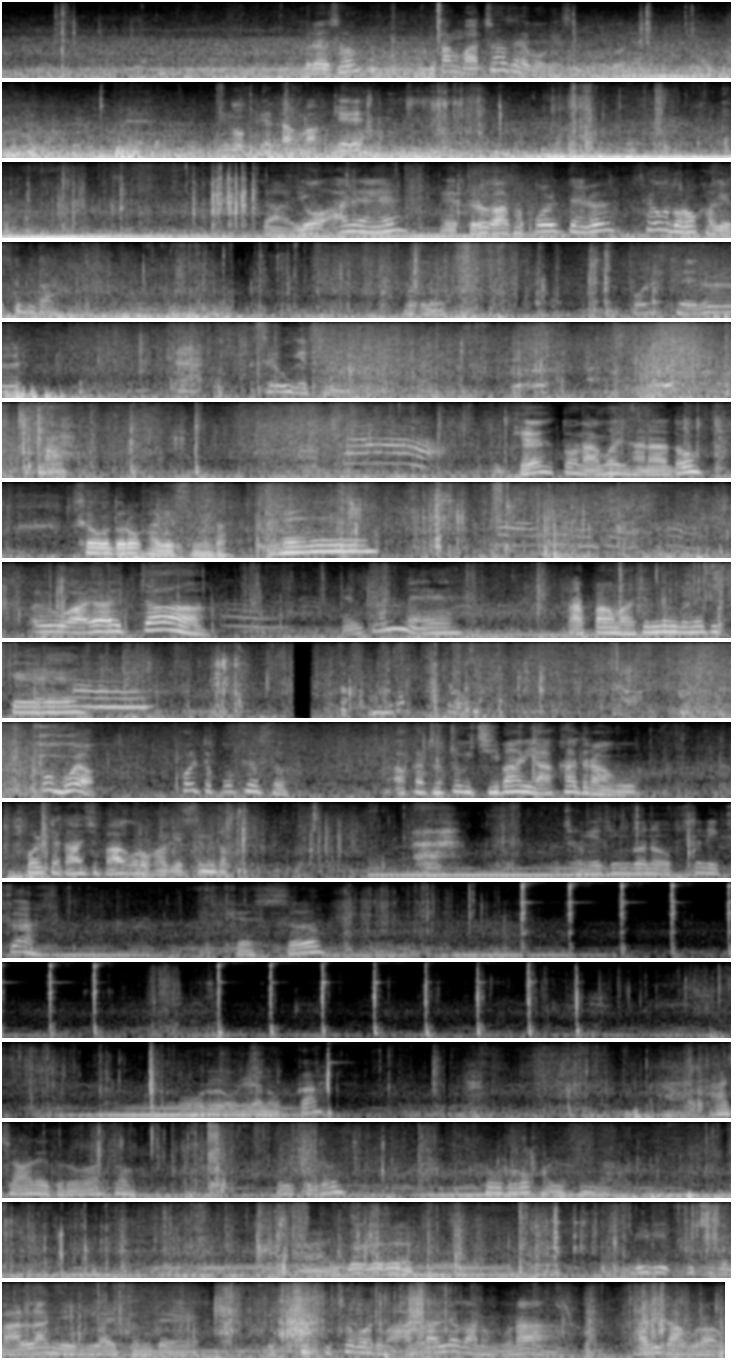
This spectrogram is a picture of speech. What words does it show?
그래서 딱 맞춰서 해보겠습니다 이번에. 네, 이 높이에 딱 맞게. 자, 요 안에 예, 들어가서 볼대를 세우도록 하겠습니다. 볼대를 세우겠습니다. 이렇게 또 나머지 하나도 세우도록 하겠습니다. 네. 아이고, 와야 했죠? 괜찮네. 아빠가 맛있는 거 해줄게. 어 뭐야? 폴대 뽑혔어. 아까 저쪽이 집안이 약하더라고. 폴대 다시 박으러 가겠습니다. 아, 정해진 거는 없으니까. 해서 오를 올려놓을까? 다시 안에 들어가서 폴대를 세우도록 하겠습니다. 아 이거를 미리 붙이지 말란 얘기가 있던데 붙여버리면 안 딸려가는구나. 자리 잡으라고.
